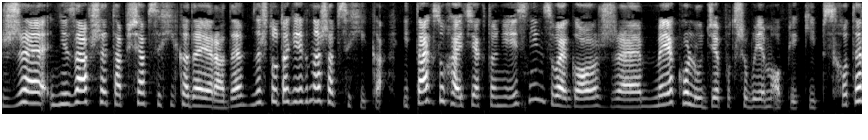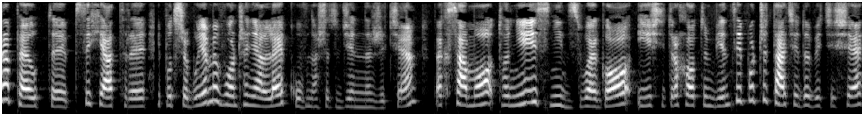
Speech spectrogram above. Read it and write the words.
że nie zawsze ta psia psychika daje radę. Zresztą tak jak nasza psychika. I tak, słuchajcie, jak to nie jest nic złego, że my jako ludzie potrzebujemy opieki psychoterapeuty, psychiatry i potrzebujemy włączenia leków w nasze codzienne życie, tak samo to nie jest nic złego, i jeśli trochę o tym więcej poczytacie, dowiecie się,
